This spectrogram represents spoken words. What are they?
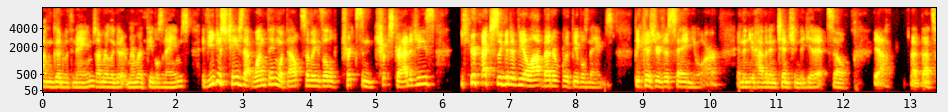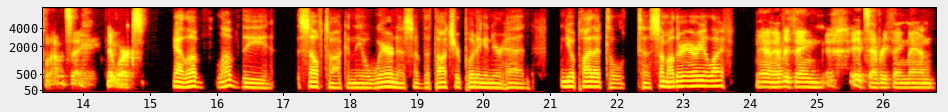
I'm good with names, I'm really good at remembering people's names. If you just change that one thing without some of these little tricks and tr- strategies, you're actually going to be a lot better with people's names because you're just saying you are and then you have an intention to get it so yeah that, that's what i would say it works yeah i love love the self-talk and the awareness of the thoughts you're putting in your head. And you apply that to to some other area of life? Man everything it's everything man.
